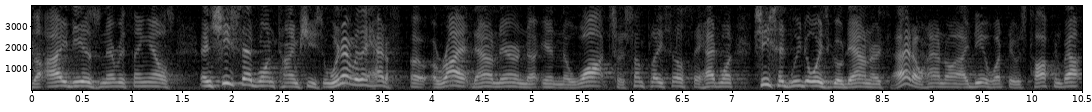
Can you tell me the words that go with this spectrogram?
the ideas and everything else. And she said one time, she said, whenever they had a, a, a riot down there in the, in the Watts or someplace else, they had one, she said, we'd always go down there. I said, I don't have no idea what they was talking about.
